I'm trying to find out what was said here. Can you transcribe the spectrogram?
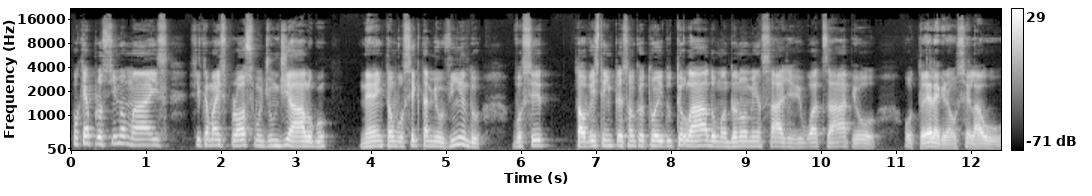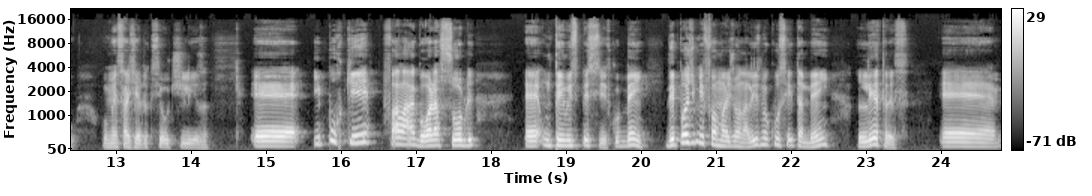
porque aproxima mais, fica mais próximo de um diálogo, né? Então você que está me ouvindo, você talvez tenha a impressão que eu estou aí do teu lado, mandando uma mensagem via WhatsApp ou ou Telegram, ou sei lá, o, o mensageiro que você utiliza. É, e por que falar agora sobre é, um tema específico? Bem, depois de me formar em jornalismo, eu cursei também letras. É,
